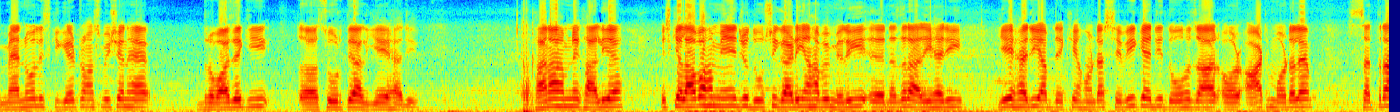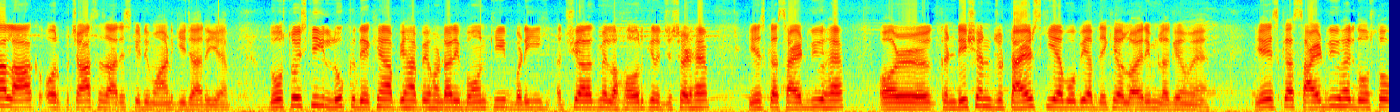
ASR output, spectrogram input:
मैनुअल इसकी गेयर ट्रांसमिशन है। दरवाजे की सूरत ये है जी। खाना हमने खा लिया। है इसके अलावा हमें जो दूसरी गाड़ी यहाँ पे मिली नज़र आ रही है जी, ये है जी, आप देखें होंडा सिविक है जी 2008 मॉडल है। सत्रह लाख और पचास हज़ार इसकी डिमांड की जा रही है। दोस्तों, इसकी लुक देखें आप, यहाँ पे होंडा रिबॉन की बड़ी अच्छी हालत में लाहौर की रजिस्टर्ड है। ये इसका साइड व्यू है और कंडीशन जो टायर्स की है, वो भी आप देखें लॉयरिम लगे हुए हैं। ये इसका साइड व्यू है दोस्तों।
